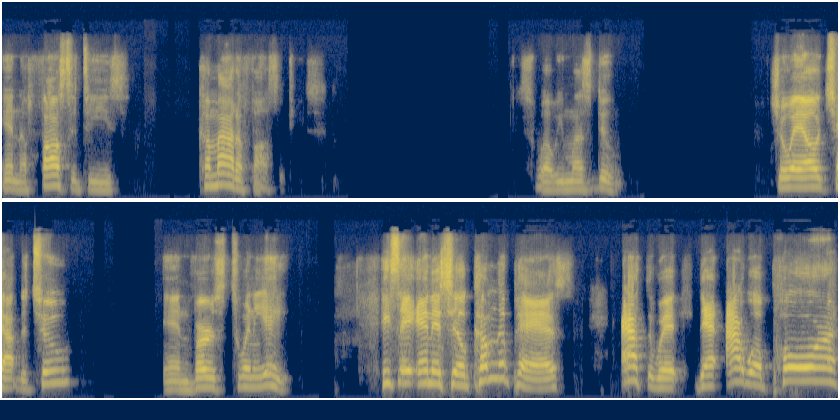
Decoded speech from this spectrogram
in the falsities, come out of falsities. It's what we must do. Joel chapter 2 in verse 28. He said, And it shall come to pass afterward that I will pour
